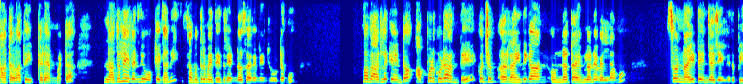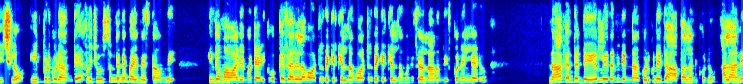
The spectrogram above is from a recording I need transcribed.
ఆ తర్వాత ఇక్కడే అన్నమాట. నదులు ఇవన్నీ ఓకే గానీ సముద్రం అయితే ఇది రెండోసారి నేను చూడడము. మా బ్యాడ్ లక్ ఏంటో అప్పుడు కూడా అంతే. కొంచెం రైనిగా ఉన్న టైంలోనే వెళ్ళాము. సో నైట్ ఎంజాయ్ చేయలేదు బీచ్లో ఇప్పుడు కూడా అంతే. అవి చూస్తుంటేనే భయం వేస్తూ ఉంది. ఇంకా మా వాడేమో డాడీకి ఒక్కసారి అలా వాటర్ దగ్గరికి వెళ్దాం వాటర్ దగ్గరికి వెళ్దాం అనేసి వాళ్ళ నాన్న తీసుకొని వెళ్ళాడు. నాకంత డేర్ లేదని నేను నా కొడుకునైతే ఆపాలనుకోను. అలా అని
